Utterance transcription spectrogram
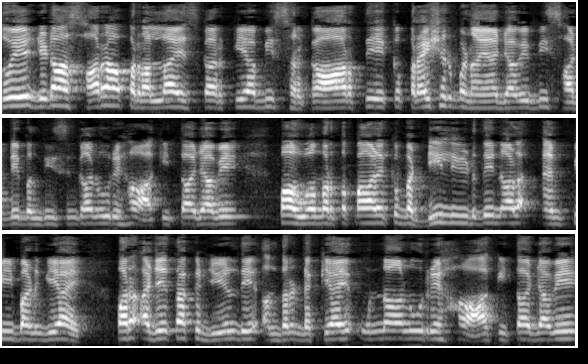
ਸੋ ਇਹ ਜਿਹੜਾ ਸਾਰਾ ਉਪਰਾਲਾ ਇਸ ਕਰਕੇ ਆ ਵੀ ਸਰਕਾਰ ਤੇ ਇੱਕ ਪ੍ਰੈਸ਼ਰ ਬਣਾਇਆ ਜਾਵੇ ਵੀ ਸਾਡੇ ਬੰਦੀ ਸਿੰਘਾਂ ਨੂੰ ਰਿਹਾ ਕੀਤਾ ਜਾਵੇ ਭਾਊ ਅਮਰਤਪਾਲ ਇੱਕ ਵੱਡੀ ਲੀਡ ਦੇ ਨਾਲ ਐਮਪੀ ਬਣ ਗਿਆ ਹੈ ਪਰ ਅਜੇ ਤੱਕ ਜੇਲ੍ਹ ਦੇ ਅੰਦਰ ਡੱਕਿਆ ਹੈ, ਉਹਨਾਂ ਨੂੰ ਰਿਹਾ ਕੀਤਾ ਜਾਵੇ।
